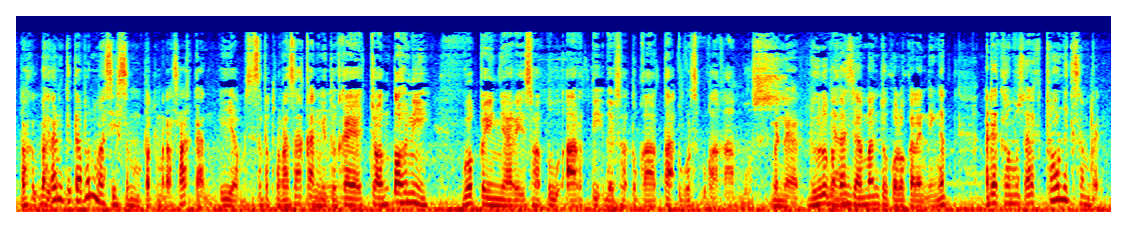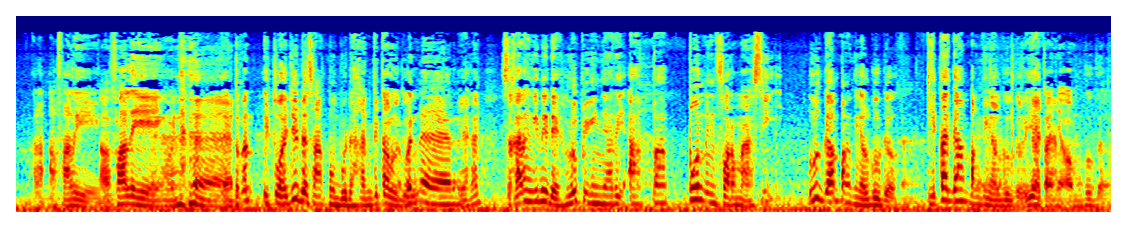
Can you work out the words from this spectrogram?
Bah- bahkan kita pun masih sempat merasakan iya masih sempat merasakan Hmm. gitu kayak contoh nih gue pengen nyari satu arti dari satu kata gue harus buka kamus benar dulu Ya, bahkan sih. zaman tuh kalau kalian inget ada kamus elektronik sampai Al- Alphalink Alphalink Ya. benar Dan itu kan itu aja udah sangat memudahkan kita loh dulu. Bener. Ya kan? Sekarang gini deh, lu pengen nyari apa pun informasi, lu gampang tinggal Google. Kita gampang tinggal Google, iya kan? tanya Om Google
